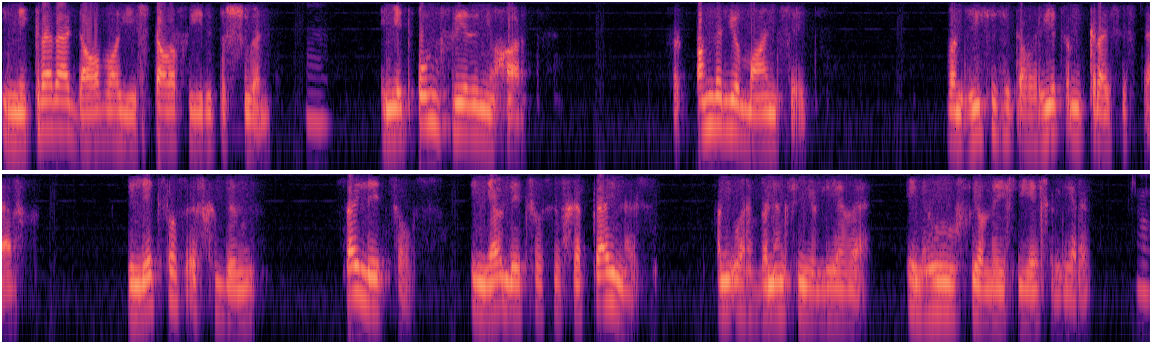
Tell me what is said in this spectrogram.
en jy kry daai daar waar jy staan vir hierdie persoon. Mm. En jy het onvrede in jou hart. Verander jou mindset. Want Jesus het al reeds aan die kruis gesterf. Die letsels is gedoen. Sy letsels en jou letsels is getuienis van die oorwinnings in jou lewe en hoeveel les jy geleer het. Ja.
